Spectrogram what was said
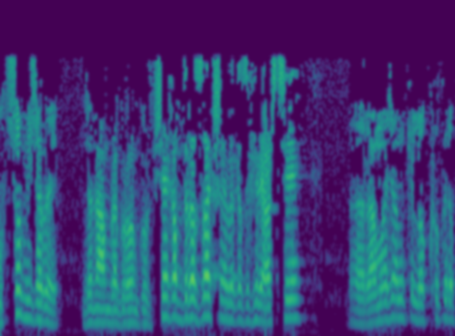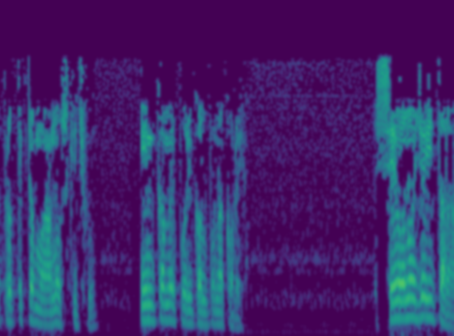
উৎসব হিসাবে যেন আমরা গ্রহণ করছি। শেখ আব্দুল রাজ্জাক সাহেবের কাছে ফিরে আসছি। রামাজানকে লক্ষ্য করে প্রত্যেকটা মানুষ কিছু ইনকামের পরিকল্পনা করে। সে অনুযায়ী তারা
